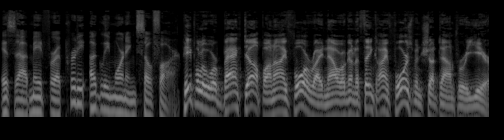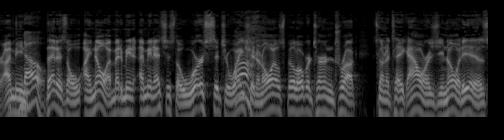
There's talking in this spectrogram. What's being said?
Is uh, made for a pretty ugly morning so far. People who are backed up on I four right now are going to think I four's been shut down for a year. I mean, no. that is a. I know. I mean, I mean, I mean, that's just the worst situation. Oh. An oil spill, overturned truck. It's going to take hours. You know it is.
